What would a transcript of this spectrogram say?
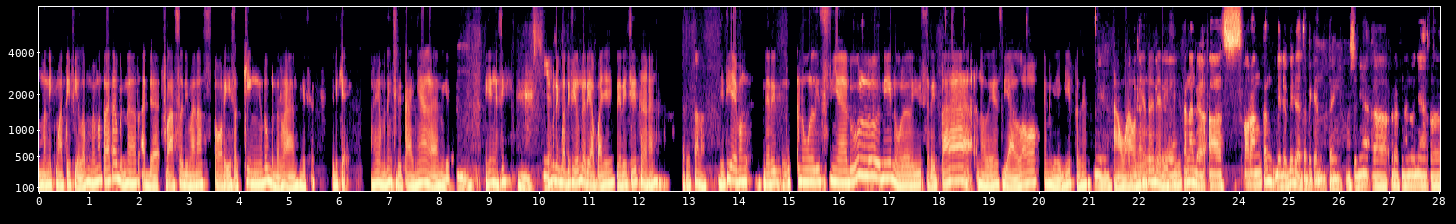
menikmati film, memang ternyata benar ada frase di mana story is a king itu beneran gitu. Jadi kayak ah yang penting ceritanya kan gitu. Hmm. Iya nggak sih? Iya. Kamu menikmati film dari apanya? Dari cerita kan? Cerita lah. Jadi ya emang dari nulisnya dulu nih nulis cerita, nulis dialog kan kayak gitu kan. Iya. Awalnya Tapi tuh kan, dari situ. kan ada s- orang kan beda-beda tapi kan Teng. maksudnya eh red nganunya eh,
